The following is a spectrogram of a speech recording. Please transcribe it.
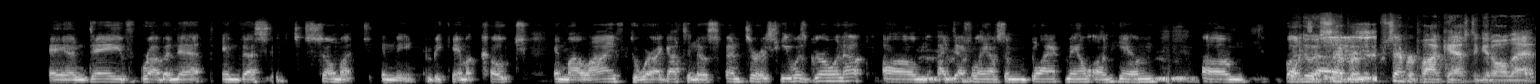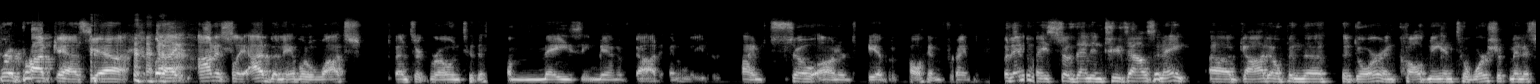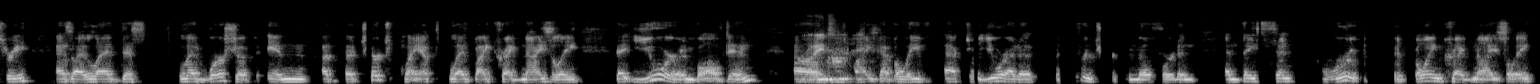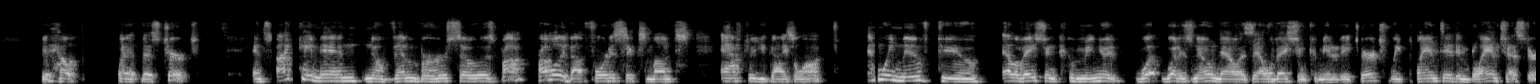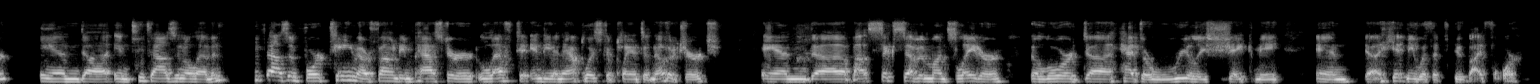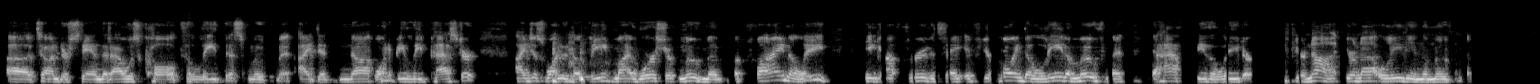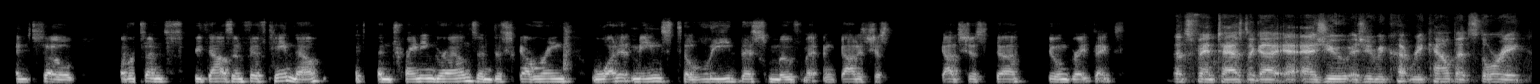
And Dave Robinette invested so much in me and became a coach in my life to where I got to know Spencer as he was growing up. Um, I definitely have some blackmail on him. Um, but, we'll do a uh, separate uh, separate podcast to get all that. Separate podcast, yeah. but I honestly, I've been able to watch Spencer grow into this amazing man of God and leader. I'm so honored to be able to call him friend. But anyway, so then in 2008, uh, God opened the, the door and called me into worship ministry as I led this led worship in a, a church plant led by Craig Knisley that you were involved in. Um, right. Mike, I believe actually you were at a, a, different church in Milford, and and they sent a group to join Craig Knisley to help plant this church. And so I came in November, so it was probably about four to six months after you guys launched. Then we moved to Elevation Community, what, what is known now as Elevation Community Church. We planted in Blanchester, and uh, in 2011, 2014, our founding pastor left to Indianapolis to plant another church. And uh, about six, seven months later, the Lord uh, had to really shake me and uh, hit me with a two by four uh, to understand that I was called to lead this movement. I did not want to be lead pastor. I just wanted to lead my worship movement. But finally, he got through to say, if you're going to lead a movement, you have to be the leader. If you're not, you're not leading the movement. And so, ever since 2015 now, it's been training grounds and discovering what it means to lead this movement. And God is just, God's just uh, doing great things. That's fantastic. I, as you as you rec- recount that story,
